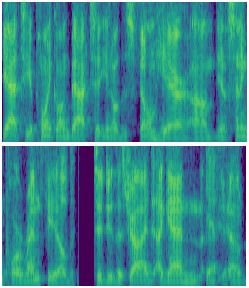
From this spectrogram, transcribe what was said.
yeah, to your point, going back to you know this film here, um, you know, sending poor Renfield to do this job again. Yes. You know,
